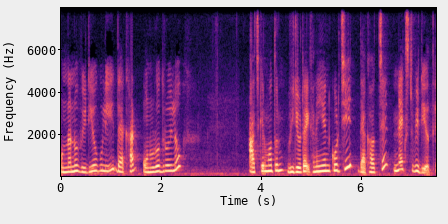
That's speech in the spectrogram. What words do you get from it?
অন্যান্য ভিডিওগুলি দেখার অনুরোধ রইল। আজকের মতন ভিডিওটা এখানেই এন্ড করছি। দেখা হচ্ছে নেক্সট ভিডিওতে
